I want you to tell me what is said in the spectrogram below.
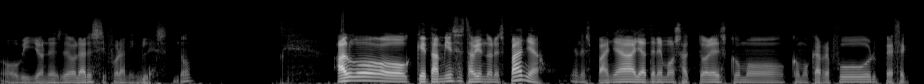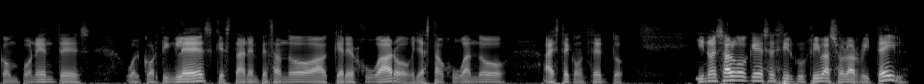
O billones de dólares si fuera en inglés, ¿no? Algo que también se está viendo en España. En España ya tenemos actores como, como Carrefour, PC Componentes o el Corte Inglés que están empezando a querer jugar o ya están jugando a este concepto. Y no es algo que se circunscriba solo al retail.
